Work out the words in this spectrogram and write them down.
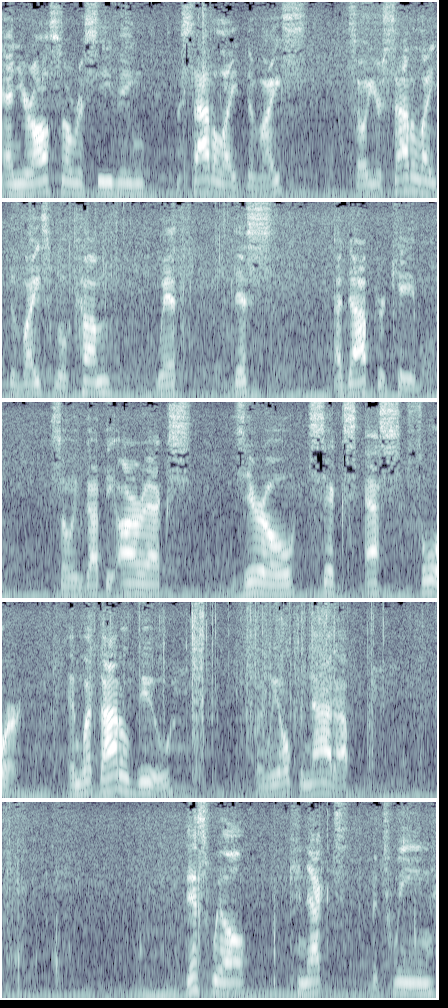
and you're also receiving the satellite device. So your satellite device will come with this adapter cable. So we've got the RX06S4. And what that'll do, when we open that up, this will connect between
